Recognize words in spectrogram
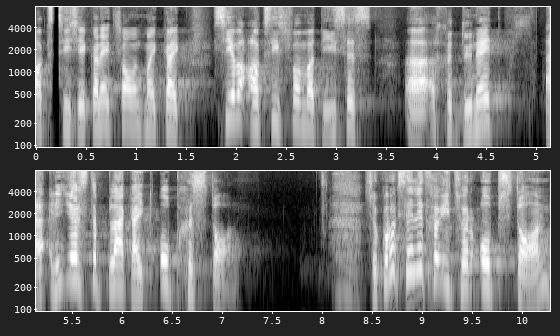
aksies. Jy kan net saam met my kyk. Sewe aksies van wat Jesus uh gedoen het. Uh, in die eerste plek hy het opgestaan. So kom ek sê net gou iets oor opstaan.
